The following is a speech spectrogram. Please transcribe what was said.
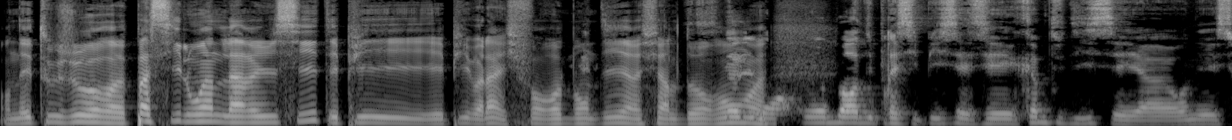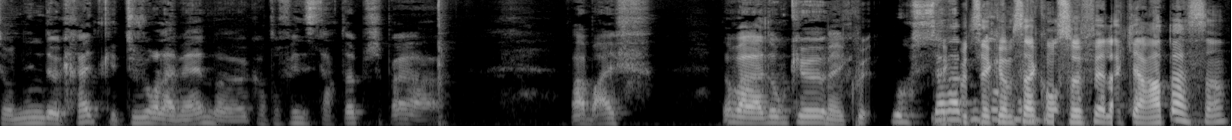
on est toujours pas si loin de la réussite. Et puis, et puis voilà, il faut rebondir et faire le dos rond. Au bord du précipice. C'est comme tu dis, c'est on est sur une ligne de crête qui est toujours la même. Quand on fait une startup, je sais pas. Enfin bref. Donc voilà, donc, bah, écoute, c'est comme ça qu'on se fait la carapace. Hein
